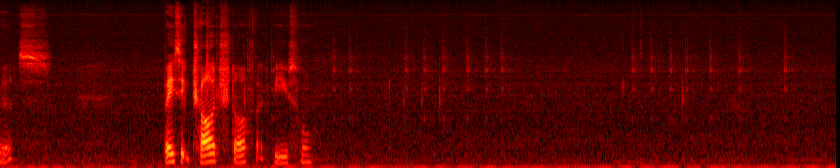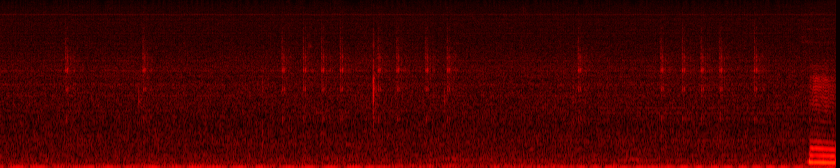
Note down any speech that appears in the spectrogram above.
It's basic charge stuff that could be useful. Hmm.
